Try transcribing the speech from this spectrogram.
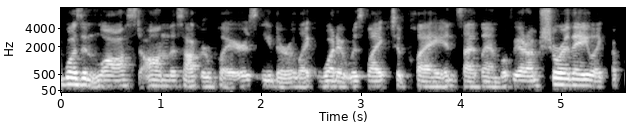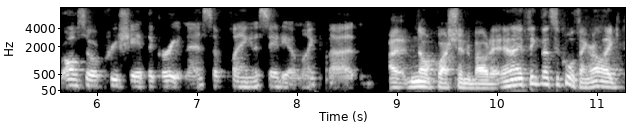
wasn't lost on the soccer players either like what it was like to play inside Lambeau Field. I'm sure they like also appreciate the greatness of playing in a stadium like that. I, no question about it. And I think that's a cool thing, right? Like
